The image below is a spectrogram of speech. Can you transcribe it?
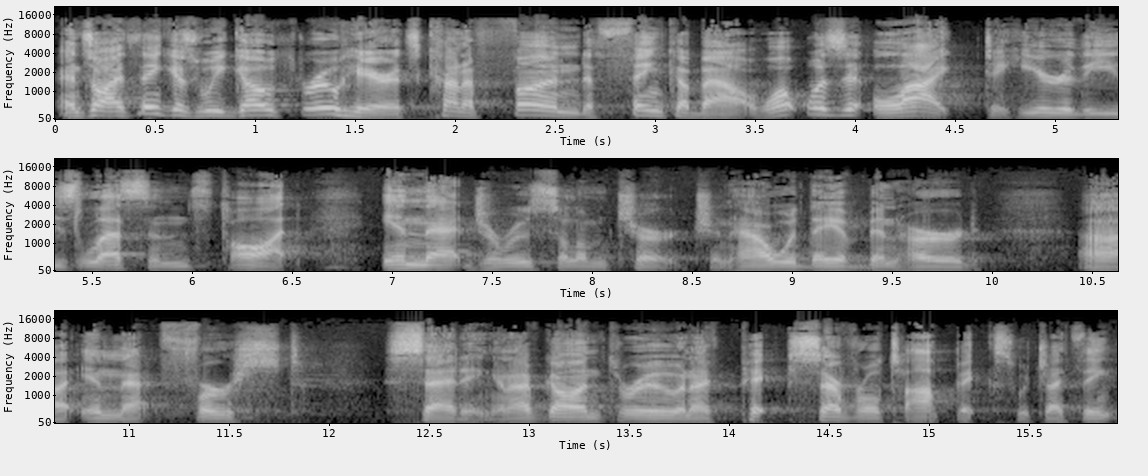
And so I think as we go through here, it's kind of fun to think about what was it like to hear these lessons taught in that Jerusalem church and how would they have been heard uh, in that first setting. And I've gone through and I've picked several topics which I think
